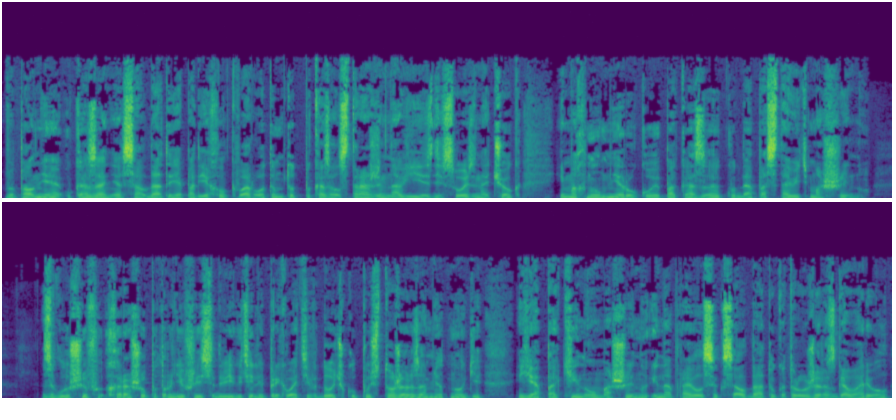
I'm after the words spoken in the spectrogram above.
Выполняя указания солдата, я подъехал к воротам, тот показал страже на въезде свой значок и махнул мне рукой, показывая, куда поставить машину. Заглушив хорошо потрудившиеся двигатели, прихватив дочку, пусть тоже разомнет ноги, я покинул машину и направился к солдату, который уже разговаривал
